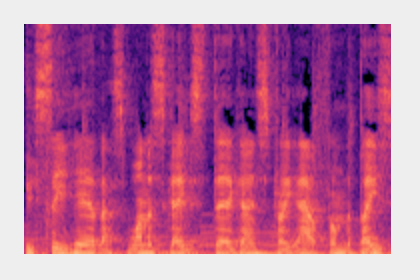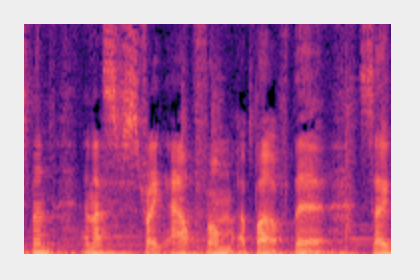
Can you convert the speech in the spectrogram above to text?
You see here, that's one escape stair going straight out from the basement, and that's straight out from above there. So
